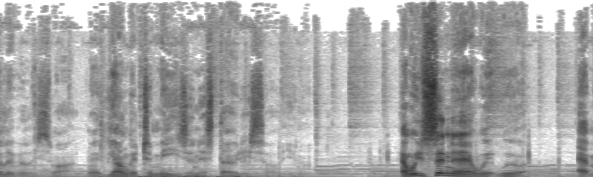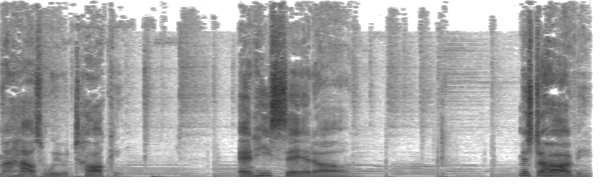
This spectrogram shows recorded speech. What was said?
really, really smart. Younger to me, he's in his 30s, so, you know. And we were sitting there, we, we were at my house, we were talking. And he said, uh, Mr. Harvey,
